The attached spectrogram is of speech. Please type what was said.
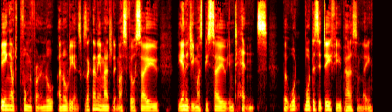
being able to perform in front of an audience because I can only imagine it must feel so the energy must be so intense. But what what does it do for you personally?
